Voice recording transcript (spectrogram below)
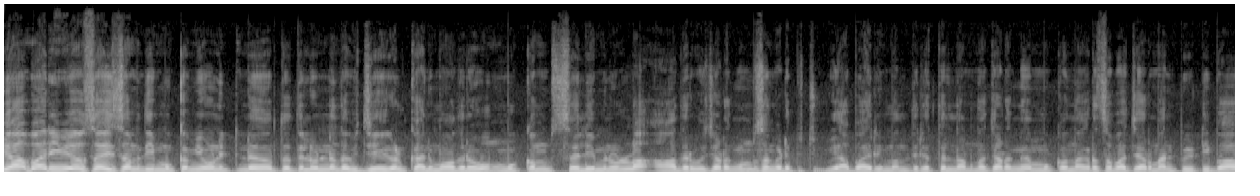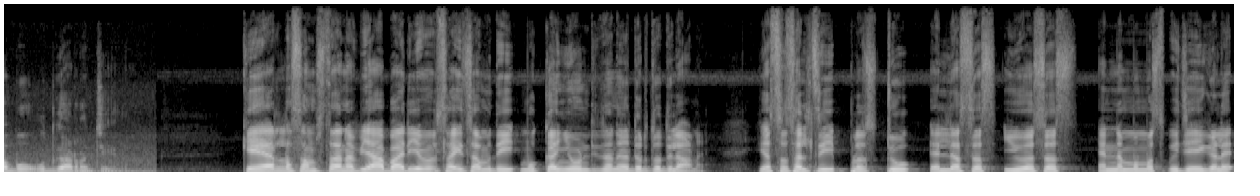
വ്യാപാരി വ്യവസായി സമിതി മുക്കം യൂണിറ്റിന്റെ നേതൃത്വത്തിൽ ഉന്നത വിജയികൾക്ക് അനുമോദനവും മുക്കം സലീമിനുള്ള ആദരവ് ചടങ്ങും സംഘടിപ്പിച്ചു. വ്യാപാരി മന്ദിരത്തിൽ നടന്ന ചടങ്ങ് മുക്കം നഗരസഭാ ചെയർമാൻ പി ടി ബാബു ഉദ്ഘാടനം ചെയ്തു. കേരള സംസ്ഥാന വ്യാപാരി വ്യവസായി സമിതി മുക്കം യൂണിറ്റിന്റെ നേതൃത്വത്തിലാണ് S S L C plus two L S S U S S N M M S വിജയികളെ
